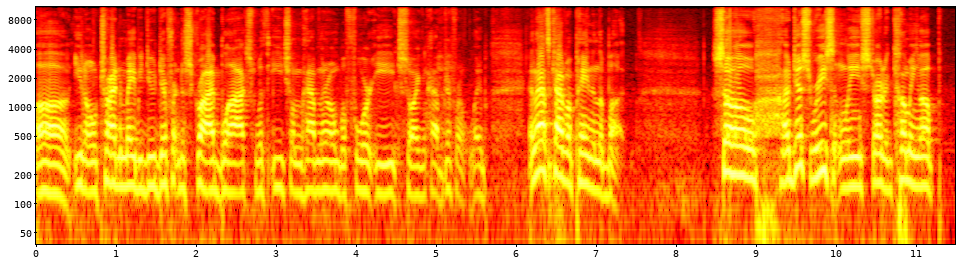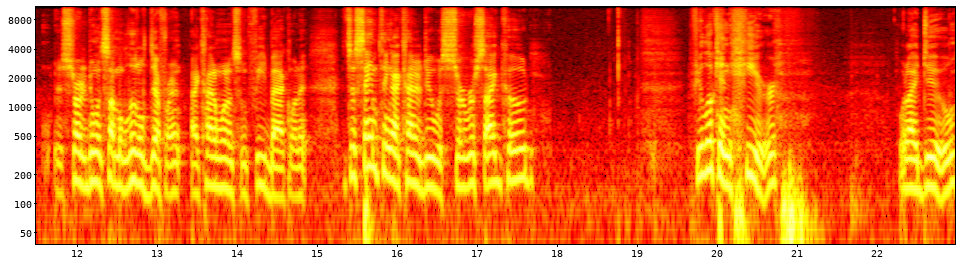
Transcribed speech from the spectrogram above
uh, you know, trying to maybe do different describe blocks with each of them having their own before each so I can have different labels. And that's kind of a pain in the butt. So I just recently started coming up, started doing something a little different. I kind of wanted some feedback on it. It's the same thing I kind of do with server side code. If you look in here, what I do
